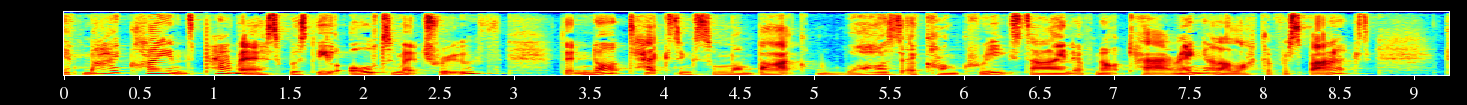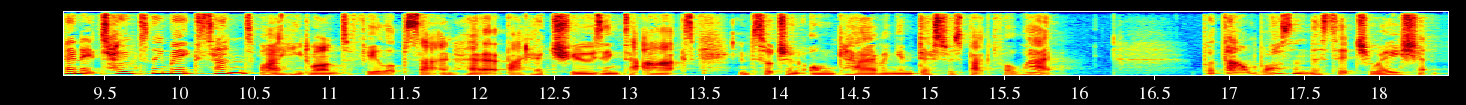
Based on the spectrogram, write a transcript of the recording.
if my client's premise was the ultimate truth, that not texting someone back was a concrete sign of not caring and a lack of respect, then it totally makes sense why he'd want to feel upset and hurt by her choosing to act in such an uncaring and disrespectful way. But that wasn't the situation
